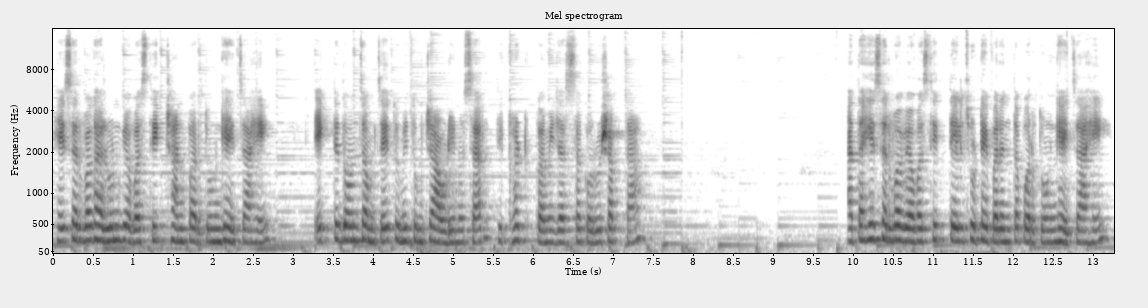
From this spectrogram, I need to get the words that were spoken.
हे सर्व घालून व्यवस्थित छान परतून घ्यायचं आहे. एक ते दोन चमचे तुम्ही तुमच्या आवडीनुसार तिखट कमी जास्त करू शकता. आता हे सर्व व्यवस्थित तेल सुटेपर्यंत परतून घ्यायचं आहे.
